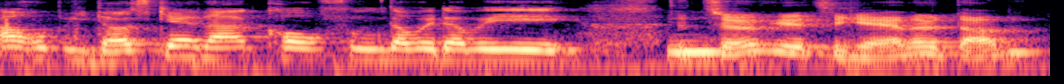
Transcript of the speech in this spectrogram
I hope he does get that call from WWE The two of you together done.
